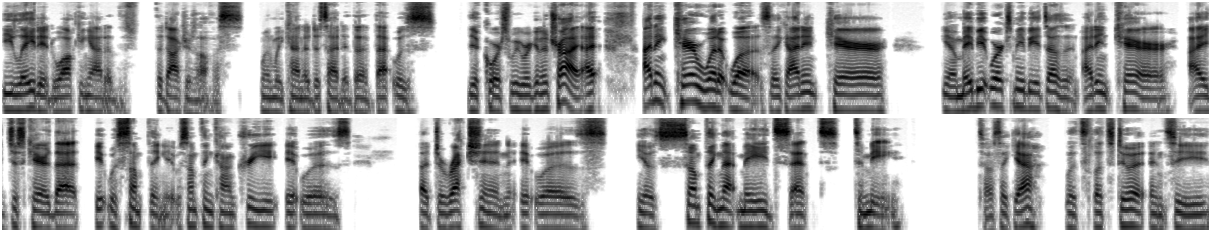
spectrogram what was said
elated walking out of the doctor's office when we kind of decided that that was the course we were going to try. I, I didn't care what it was. Like, I didn't care, you know, maybe it works, maybe it doesn't. I didn't care. I just cared that it was something. It was something concrete. It was a direction. It was, you know, something that made sense to me. So I was like, yeah, let's, let's do it and see,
